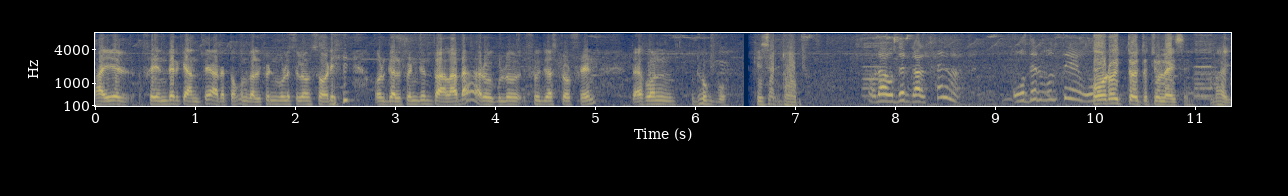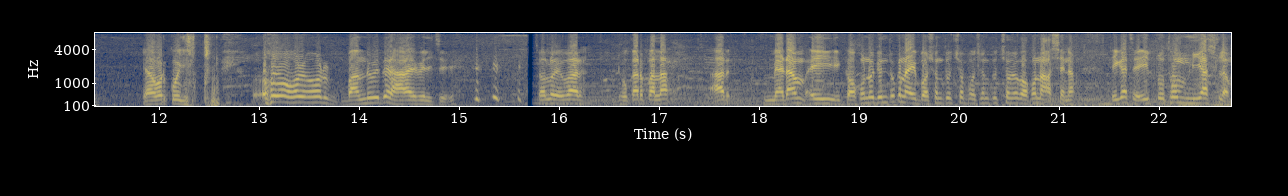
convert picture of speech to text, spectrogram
ভাইয়ের ফ্রেন্ডদেরকে আনতে আর তখন গার্লফ্রেন্ড বলেছিলাম সরি ওর গার্লফ্রেন্ড কিন্তু আলাদা আর ওগুলো শুধু জাস্ট ওর ফ্রেন্ড তো এখন ঢুকবো। কিসের ঢোক ওরা ওদের গার্লফ্রেন্ড না? ওদের বলতে ওর ওই তো ওই তো চলে আসে ভাই। এ আবার কই ও ওর ওর বান্ধবীদের হারাই ফেলছে। চলো এবার ঢোকার পালা। আর ম্যাডাম এই কখনো কিন্তু না এই বসন্ত উৎসব বসন্ত উৎসবে কখনো আসে না। ঠিক আছে? এই প্রথম নিয়ে আসলাম।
